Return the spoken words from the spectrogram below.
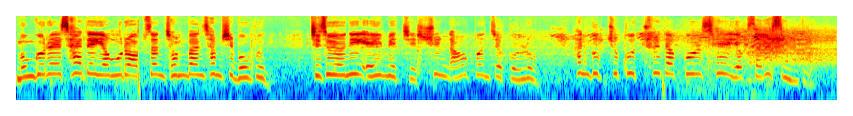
몽골의 4대 0으로 앞선 전반 35분 지소연이 A매치 59번째 골로 한국 축구 최다 골 새 역사를 씁니다.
